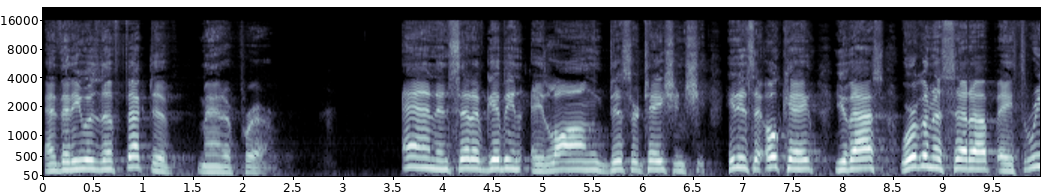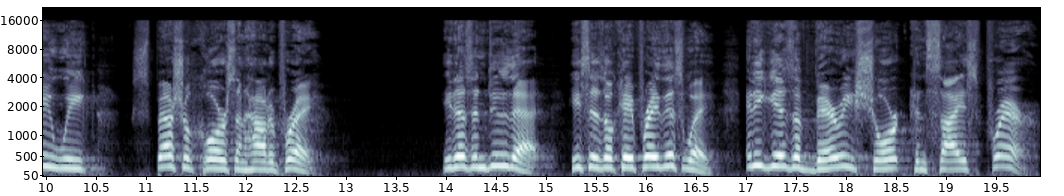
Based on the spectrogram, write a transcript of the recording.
and that he was an effective man of prayer. And instead of giving a long dissertation, he didn't say, okay, you've asked, we're going to set up a three week special course on how to pray. He doesn't do that. He says, okay, pray this way. And he gives a very short, concise prayer.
